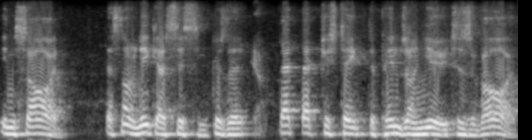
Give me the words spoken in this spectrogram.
inside. That's not an ecosystem because Yeah. that that fish tank depends on you to survive.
